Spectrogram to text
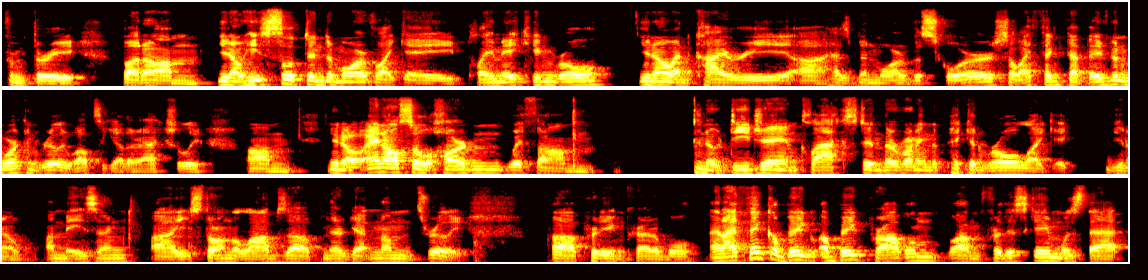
from three, but um, you know, he slipped into more of like a playmaking role. You know, and Kyrie uh, has been more of the scorer. So I think that they've been working really well together, actually. Um, you know, and also Harden with um, you know, DJ and Claxton, they're running the pick and roll like, you know, amazing. Uh, he's throwing the lobs up and they're getting them. It's really uh, pretty incredible. And I think a big, a big problem um, for this game was that,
